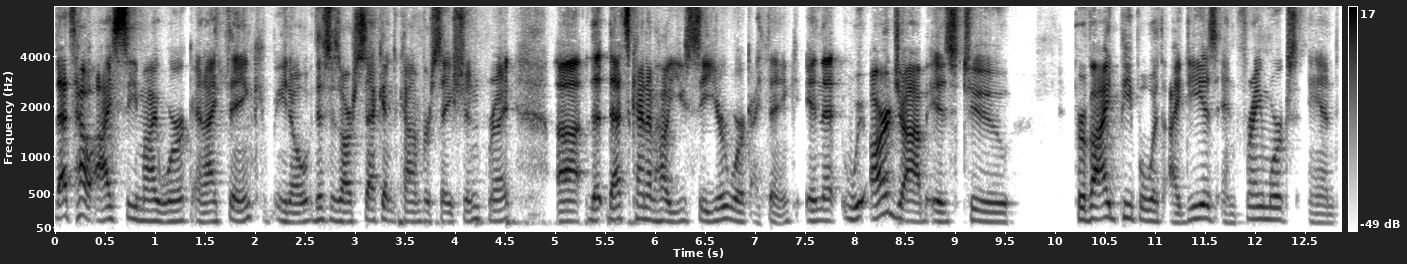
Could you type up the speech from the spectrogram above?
that's how I see my work. And I think, you know, this is our second conversation, right? Uh, that that's kind of how you see your work, I think, in that we, our job is to, provide people with ideas and frameworks and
